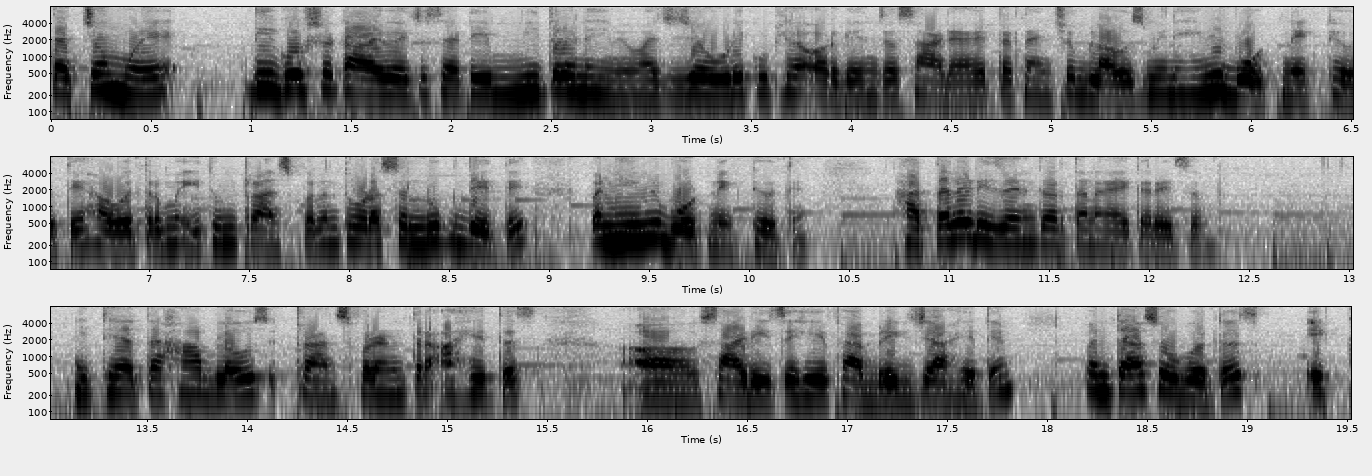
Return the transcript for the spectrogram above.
त्याच्यामुळे ती गोष्ट टाळावी याच्यासाठी मी तर नेहमी माझे जेवढे कुठल्या ऑर्गेनच्या साड्या आहेत तर त्यांचे ब्लाऊज मी नेहमी बोटनेक ठेवते. हवं तर मग इथून ट्रान्सपरंट थोडासा लुक देते पण नेहमी बोटनेक ठेवते. हाताला डिझाईन करताना काय करायचं? इथे आता हा ब्लाऊज ट्रान्सपरंट तर आहेतच. साडीचे साडीचं हे फॅब्रिक जे आहे ते. पण त्यासोबतच एक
